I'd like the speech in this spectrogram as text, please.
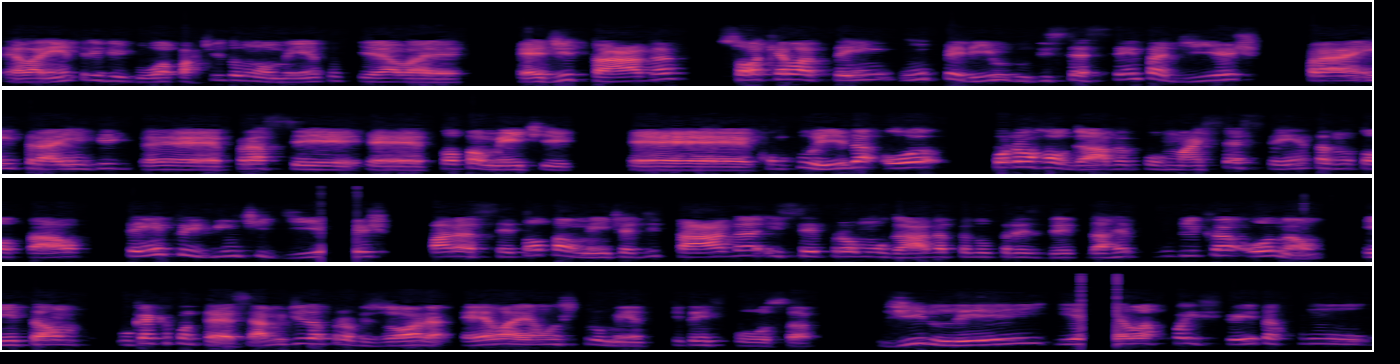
Ela entra em vigor a partir do momento que ela é editada, só que ela tem um período de 60 dias para entrar em é, para ser é, totalmente é, concluída ou prorrogável por mais 60, no total 120 dias para ser totalmente editada e ser promulgada pelo presidente da República ou não. Então, o que, é que acontece? A medida provisória ela é um instrumento que tem força de lei e ela foi feita com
